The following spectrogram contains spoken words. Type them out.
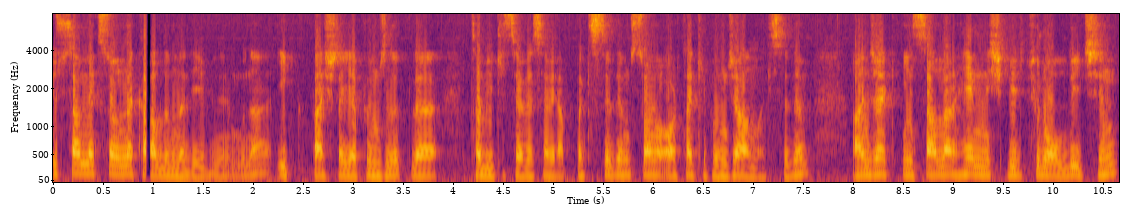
üstlenmek zorunda kaldım da diyebilirim buna. İlk başta yapımcılıkla tabii ki seve seve yapmak istedim. Sonra ortak yapımcı almak istedim. Ancak insanlar hem niş bir tür olduğu için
